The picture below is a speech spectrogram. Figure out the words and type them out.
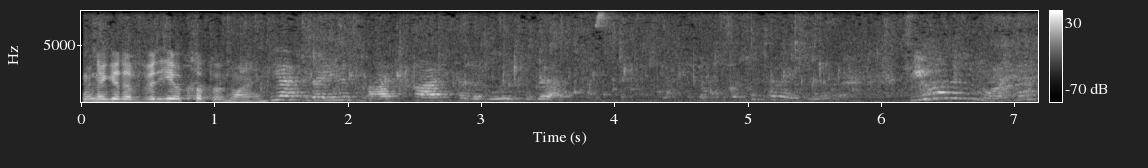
I'm gonna get a video clip of mine. Yeah, because I use Mod Podge for the blue for that. Do you have any more of that?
